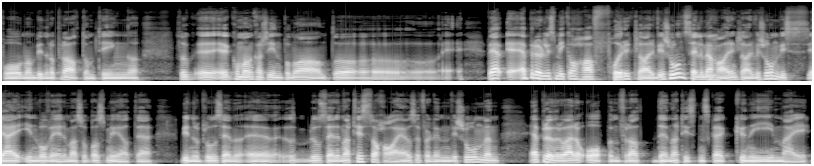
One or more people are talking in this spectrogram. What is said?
på, man begynner å prate om ting. og så eh, kommer man kanskje inn på noe annet. Og, og, for jeg, jeg prøver liksom ikke å ha for klar visjon, selv om jeg har en klar visjon. Hvis jeg involverer meg såpass mye at jeg begynner å produsere, eh, produsere en artist, så har jeg jo selvfølgelig en visjon, men jeg prøver å være åpen for at den artisten skal kunne gi meg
